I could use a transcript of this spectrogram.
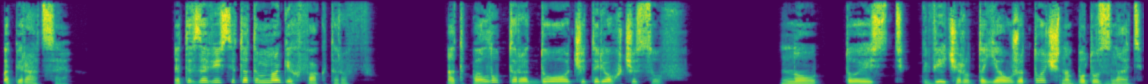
операция? Это зависит от многих факторов. От полутора до четырех часов. Ну, то есть к вечеру-то я уже точно буду знать,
